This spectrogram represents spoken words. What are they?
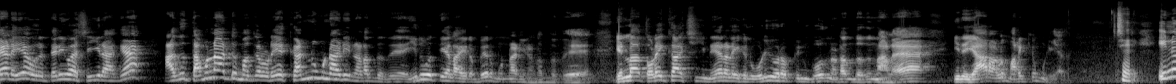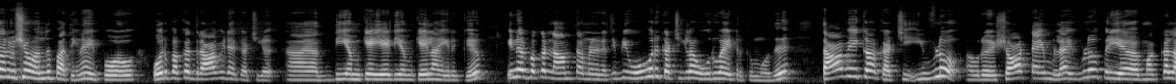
வேலையை அவங்க தெளிவா செய்கிறாங்க. அது தமிழ்நாட்டு மக்களுடைய கண்ணு முன்னாடி நடந்தது. இருபத்தி ஏழாயிரம் பேர் முன்னாடி நடந்தது. எல்லா தொலைக்காட்சி நேரலைகள் ஒளிபரப்பின் போது நடந்ததுனால இதை யாராலும் மறைக்க முடியாது. சரி. இன்னொரு விஷயம் வந்து பாத்தீங்கன்னா இப்போ ஒரு பக்கம் திராவிட கட்சிகள் டிஎம்கே ஏடிஎம்கேலாம் இருக்கு. இன்னொரு பக்கம் நாம் தமிழர் கட்சி. இப்படி ஒவ்வொரு கட்சிகளாக உருவாயிட்டு இருக்கும்போது தாவேகா கட்சி இவ்வளோ ஒரு ஷார்ட் டைம்ல இவ்வளோ பெரிய மக்கள்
